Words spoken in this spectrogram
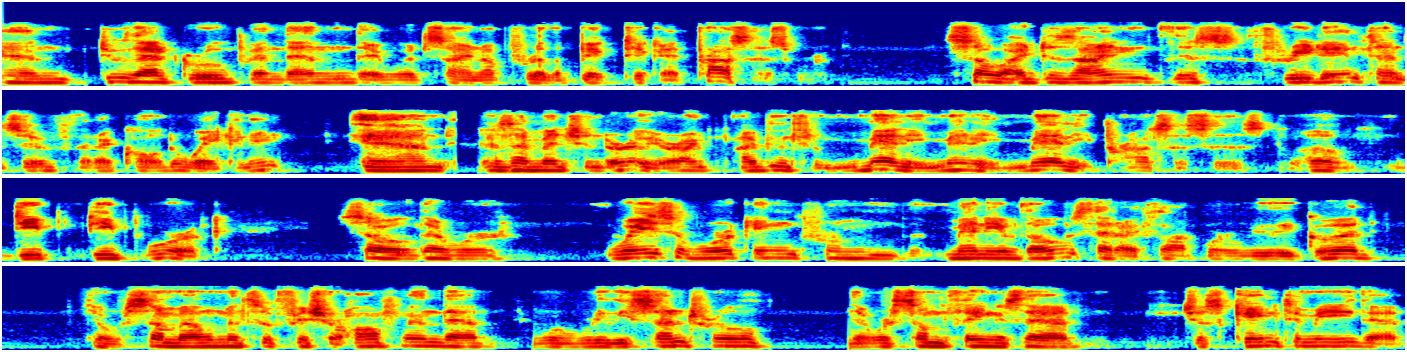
and do that group, and then they would sign up for the big ticket process work. So I designed this three day intensive that I called Awakening. And as I mentioned earlier, I, I've been through many, many, many processes of deep, deep work. So there were ways of working from many of those that I thought were really good. There were some elements of Fisher Hoffman that were really central. There were some things that just came to me that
